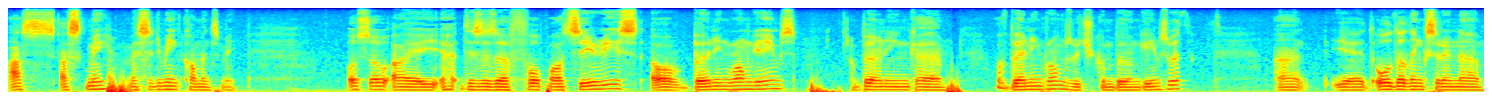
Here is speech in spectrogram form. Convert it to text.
ask ask me, message me, comment me. Also, I this is a four-part series of burning ROM games, burning uh, of burning ROMs which you can burn games with, and yeah, all the links are in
